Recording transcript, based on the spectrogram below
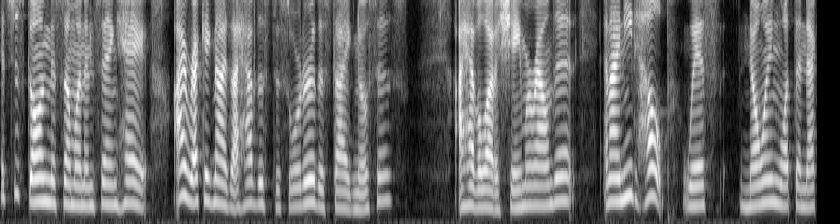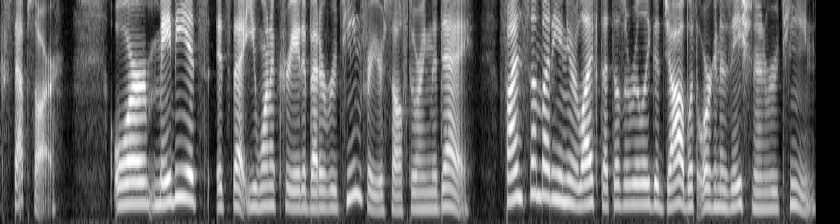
It's just going to someone and saying, Hey, I recognize I have this disorder, this diagnosis. I have a lot of shame around it, and I need help with knowing what the next steps are. Or maybe it's it's that you want to create a better routine for yourself during the day. Find somebody in your life that does a really good job with organization and routine.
